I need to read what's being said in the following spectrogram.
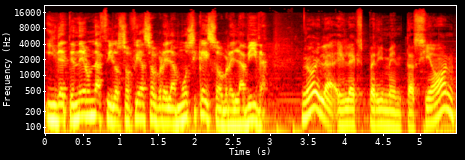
y de tener una filosofía sobre la música y sobre la vida. No, y la, y la experimentación.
